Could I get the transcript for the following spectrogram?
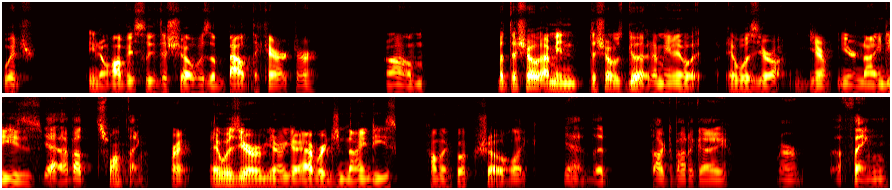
which you know obviously the show was about the character, um, but the show I mean the show was good. I mean it it was your you know your '90s Yeah, about Swamp Thing. right. It was your you know your average '90s comic book show like Yeah, that talked about a guy or a thing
